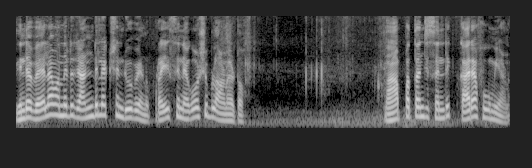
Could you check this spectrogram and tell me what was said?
ഇതിന്റെ വില വന്നിട്ട് രണ്ട് ലക്ഷം രൂപയാണ്. പ്രൈസ് നെഗോഷ്യബിൾ ആണ് കേട്ടോ. നാൽപ്പത്തഞ്ച് സെന്റ് കരഭൂമിയാണ്.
